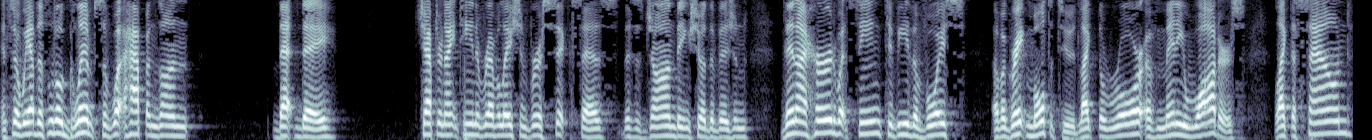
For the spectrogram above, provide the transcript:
And so we have this little glimpse of what happens on that day. Chapter 19 of Revelation, verse 6 says, This is John being showed the vision. Then I heard what seemed to be the voice of a great multitude, like the roar of many waters, like the sound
